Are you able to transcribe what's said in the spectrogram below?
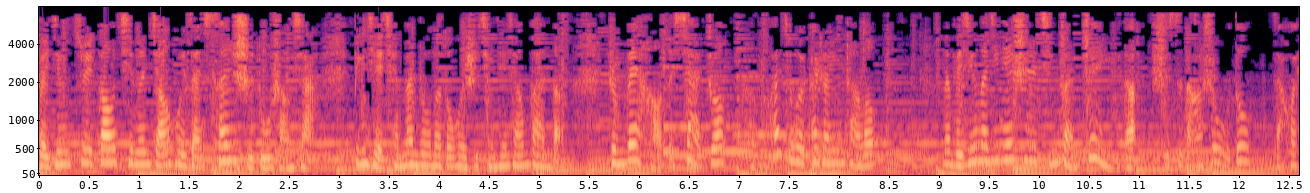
北京最高气温将会在三十度上下，并且前半周呢都会是晴天相伴的。准备好的夏装很快就会派上用场喽。那北京呢，今天是晴转阵雨的，十四到二十五度。再会。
